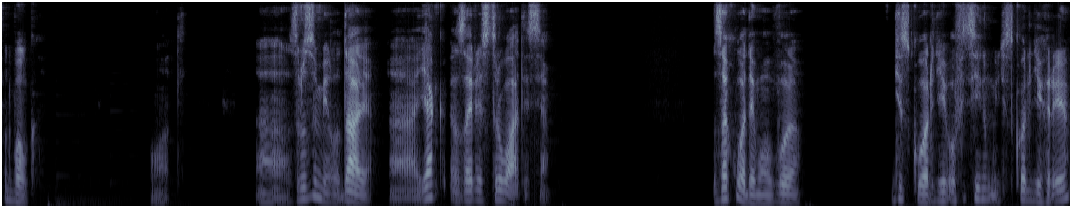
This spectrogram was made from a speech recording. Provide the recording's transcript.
футболка. От. Зрозуміло. Далі. Як зареєструватися? Заходимо в Discord, офіційному Discord гри.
